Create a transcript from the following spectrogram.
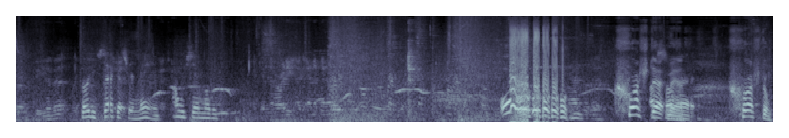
The beat of it. Like, 30 seconds remain. I wish that mother. I can already, I can, I can already see Oh! Crushed that man. that. Crushed him.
